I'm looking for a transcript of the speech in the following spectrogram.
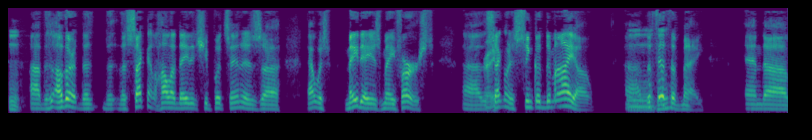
Hmm. Uh, the other, the, the the second holiday that she puts in is uh, that was May Day is May first. Uh, the Right. second one is Cinco de Mayo, uh, the Mhm. fifth of May, and uh,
